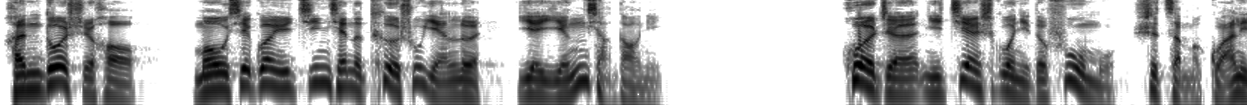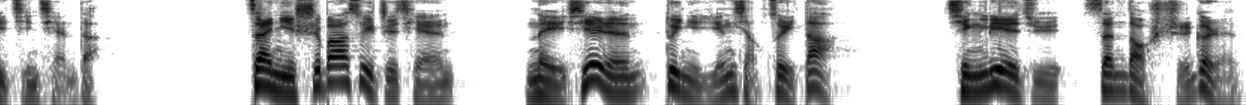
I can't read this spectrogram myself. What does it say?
很多时候，某些关于金钱的特殊言论也影响到你，或者你见识过你的父母是怎么管理金钱的。在你十八岁之前，哪些人对你影响最大？请列举三到十个人。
